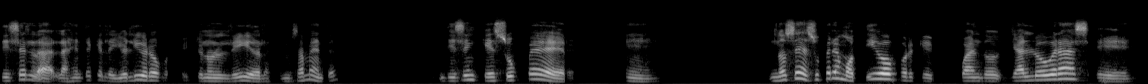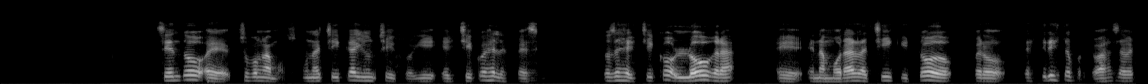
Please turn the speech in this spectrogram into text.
dice la, gente que leyó el libro, porque yo no lo he leído lastimosamente, dicen que es súper, eh, no sé, súper emotivo porque cuando ya logras, eh, siendo, eh, supongamos, una chica y un chico, y el chico es el especie, entonces el chico logra enamorar a la chica y todo, pero es triste porque vas a saber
